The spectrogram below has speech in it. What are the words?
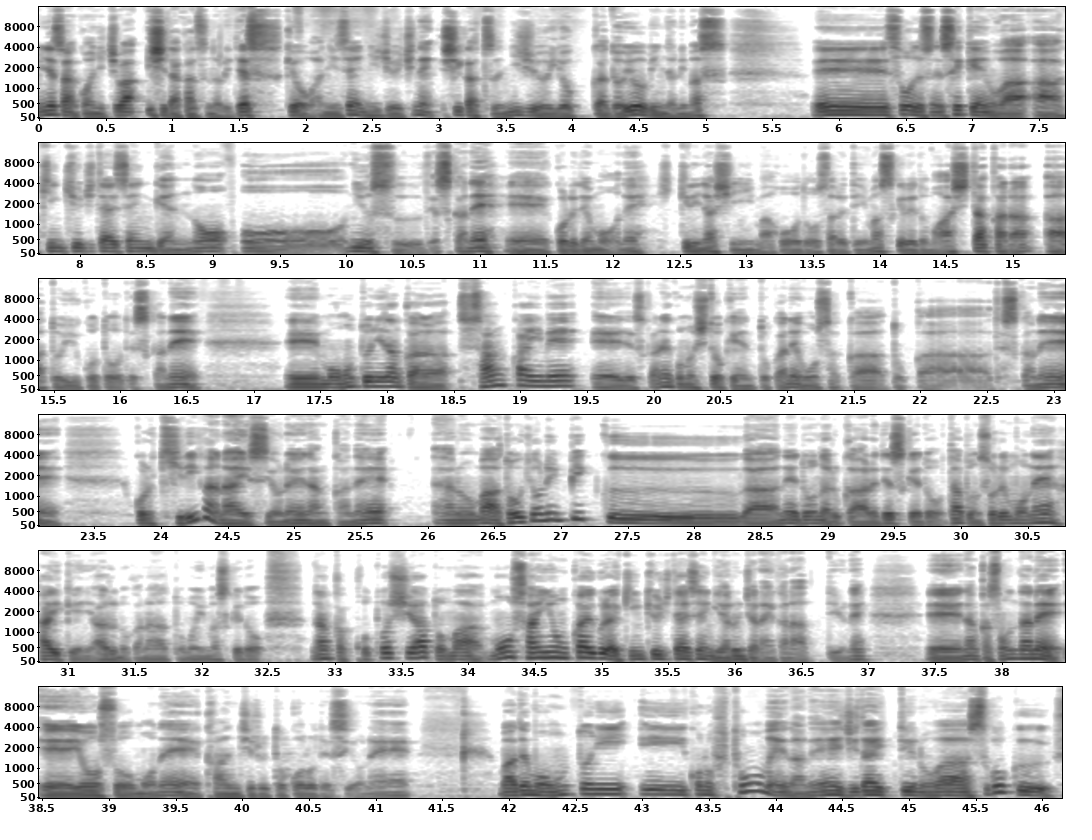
皆さんこんにちは。石田勝則です。今日は2021年4月24日土曜日になります。えー、そうですね。世間は緊急事態宣言のニュースですかね、えー、これでもうねひっきりなしに今報道されていますけれども明日からあということですかね、えー、もう本当になんか3回目、え、ですかね。この首都圏とかね大阪とかですかね。これキリがないですよね。なんかね。あのまあ、東京オリンピックが、ね、どうなるかあれですけど多分それも、ね、背景にあるのかなと思いますけどなんか今年あと、まあ、もう34回ぐらい緊急事態宣言やるんじゃないかなっていうね、えー、なんかそんなね、えー、様相もね感じるところですよね。まあでも本当にこの不透明なね時代っていうのはすごく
